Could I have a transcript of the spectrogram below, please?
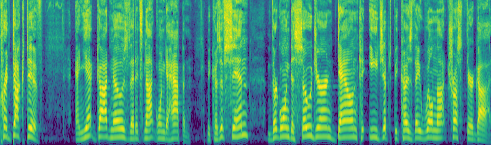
productive. And yet, God knows that it's not going to happen. Because of sin, they're going to sojourn down to Egypt because they will not trust their God.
